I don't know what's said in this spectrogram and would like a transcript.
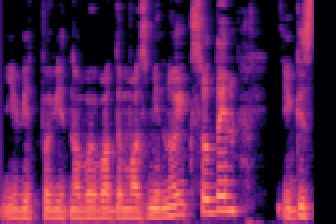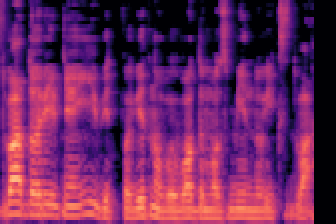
І відповідно виводимо зміну x1, x2 дорівнює, і відповідно виводимо зміну x2.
